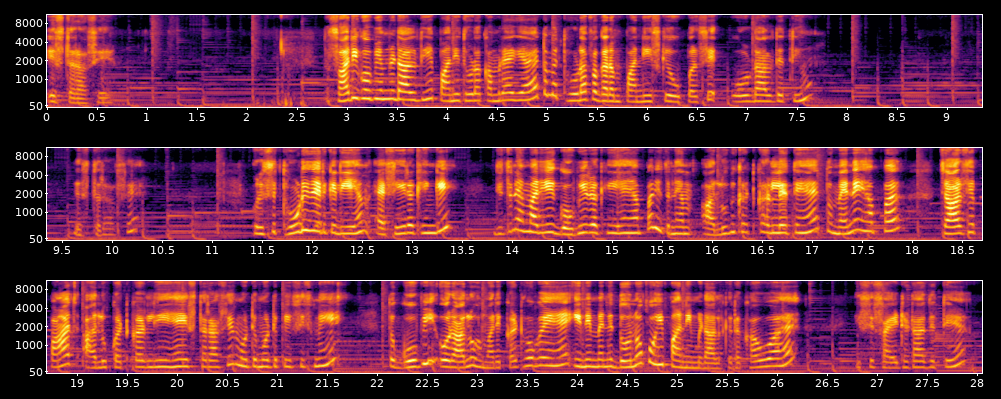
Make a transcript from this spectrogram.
इस तरह से। तो सारी गोभी हमने डाल दी है, पानी थोड़ा कम रह गया है तो मैं थोड़ा सा गर्म पानी इसके ऊपर से और डाल देती हूँ। इस तरह से। और इसे थोड़ी देर के लिए हम ऐसे ही रखेंगे। जितने हमारी ये गोभी रखी है यहाँ पर, इतने हम आलू भी कट कर लेते हैं। तो मैंने यहाँ पर चार से पाँच आलू कट कर लिए हैं इस तरह से मोटे मोटे पीसीस में ही। तो गोभी और आलू हमारे कट हो गए हैं। इन्हें मैंने दोनों को ही पानी में डाल के रखा हुआ है। इसे साइड हटा देते हैं।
